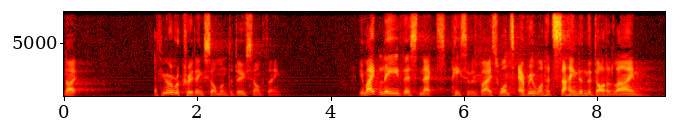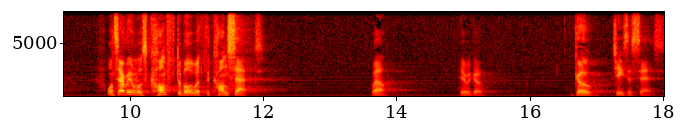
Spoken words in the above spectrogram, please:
Now, if you're recruiting someone to do something, you might leave this next piece of advice once everyone had signed in the dotted line, once everyone was comfortable with the concept. Well, here we go. Go, Jesus says.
